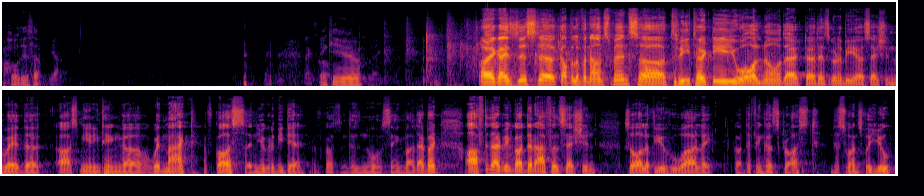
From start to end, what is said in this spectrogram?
I'll hold this up. Yeah. Thank you. All right, guys, just a couple of announcements. Uh, 3.30, you all know that uh, there's going to be a session with uh, Ask Me Anything uh, with Matt, of course, and you're going to be there, of course, and there's no saying about that. But after that, we've got the raffle session. So all of you who are like, got their fingers crossed, this one's for you.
